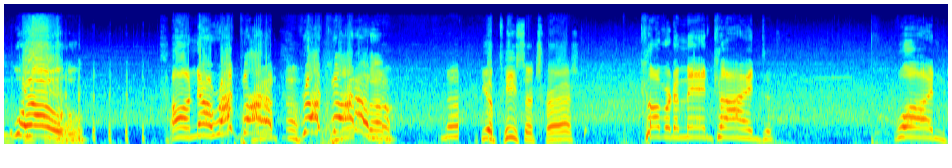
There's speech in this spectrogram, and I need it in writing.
Whoa! Oh no, rock bottom! Rock bottom! No! you piece of trash. Cover to mankind. One,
